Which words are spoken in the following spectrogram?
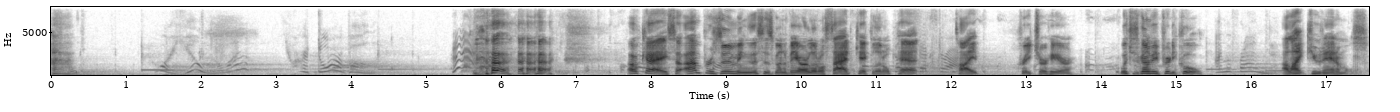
Who are you, little one? You're adorable. okay, so I'm presuming this is going to be our little sidekick, little pet type creature here. Which is going to be pretty cool. I'm a friend. I like cute animals.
